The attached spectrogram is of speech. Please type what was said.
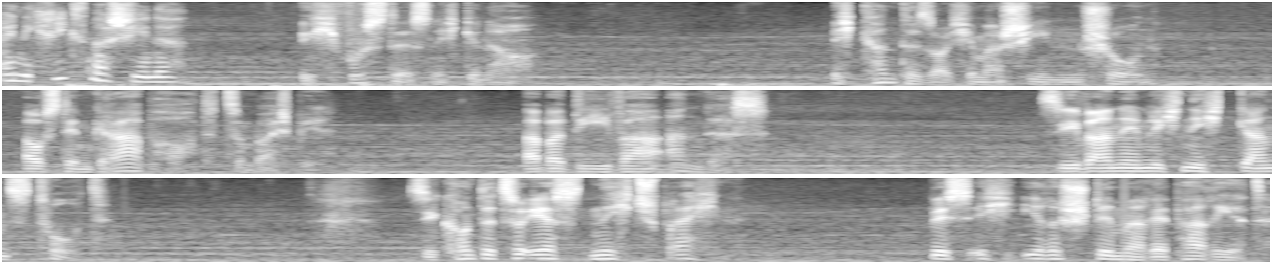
Eine Kriegsmaschine. Ich wusste es nicht genau. Ich kannte solche Maschinen schon. Aus dem Grabhort zum Beispiel. Aber die war anders. Sie war nämlich nicht ganz tot. Sie konnte zuerst nicht sprechen, bis ich ihre Stimme reparierte.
